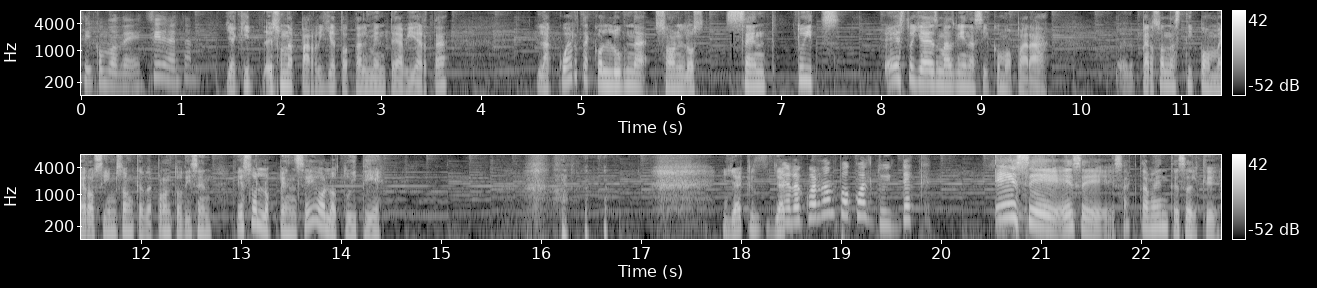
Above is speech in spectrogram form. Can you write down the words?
sí, como de. Sí, de ventana. Y aquí es una parrilla totalmente abierta. La cuarta columna son los sent tweets. Esto ya es más bien así como para personas tipo Homero Simpson que de pronto dicen, ¿eso lo pensé o lo tuiteé? Y ya que, ya... Me recuerda un poco al TweetDeck. Ese, ese, exactamente, es el que.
